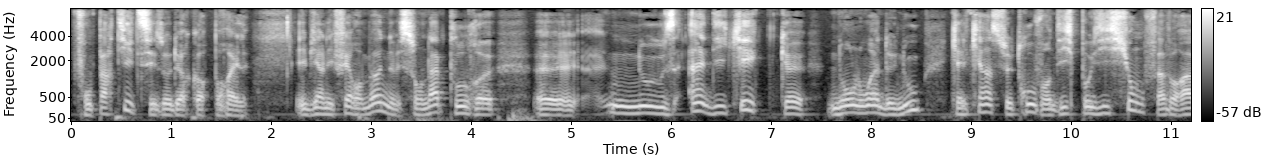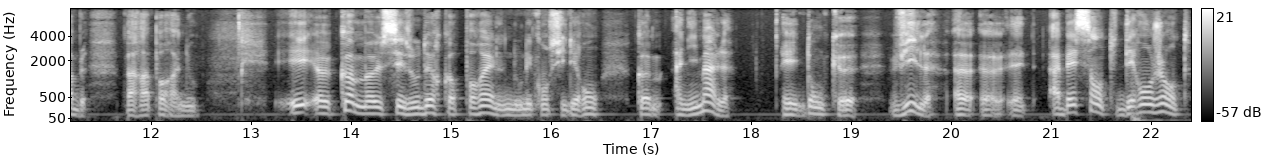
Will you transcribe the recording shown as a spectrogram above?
font partie de ces odeurs corporelles, eh bien les phéromones sont là pour euh, euh, nous indiquer que non loin de nous, quelqu'un se trouve en disposition favorable par rapport à nous. Et comme ces odeurs corporelles, nous les considérons comme animales, et donc euh, viles, euh, euh, abaissantes, dérangeantes,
